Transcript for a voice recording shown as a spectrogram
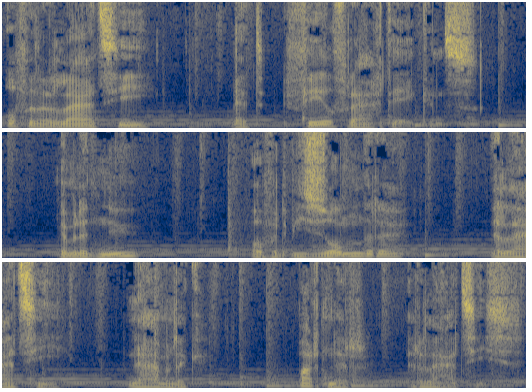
of een relatie met veel vraagtekens. We hebben het nu over de bijzondere relatie, namelijk partnerrelaties.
